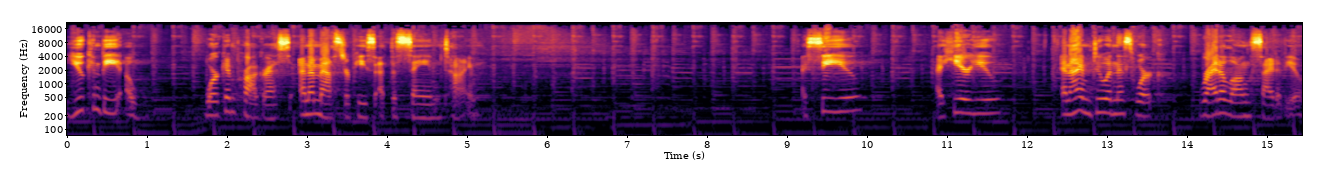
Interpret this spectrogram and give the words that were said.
You can be a work in progress and a masterpiece at the same time. I see you, I hear you, and I am doing this work right alongside of you.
